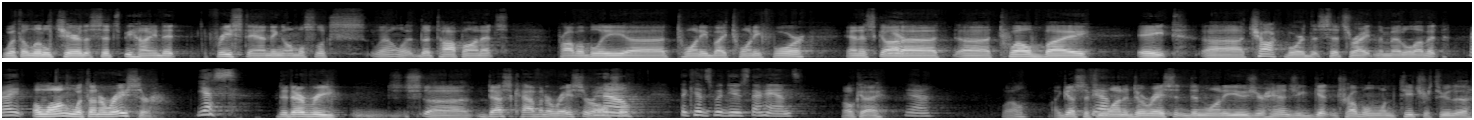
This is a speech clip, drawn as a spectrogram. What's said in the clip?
with a little chair that sits behind it, freestanding, almost looks, well, the top on it's probably uh, 20 by 24, and it's got a, a 12 by 8 uh, chalkboard that sits right in the middle of it, Right. along with an eraser. Yes. Did every uh, desk have an eraser also? No. The kids would use their hands. Okay. Yeah. Well, I guess if Yeah. you wanted to erase it and didn't want to use your hands, you could get in trouble. And when the teacher threw the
